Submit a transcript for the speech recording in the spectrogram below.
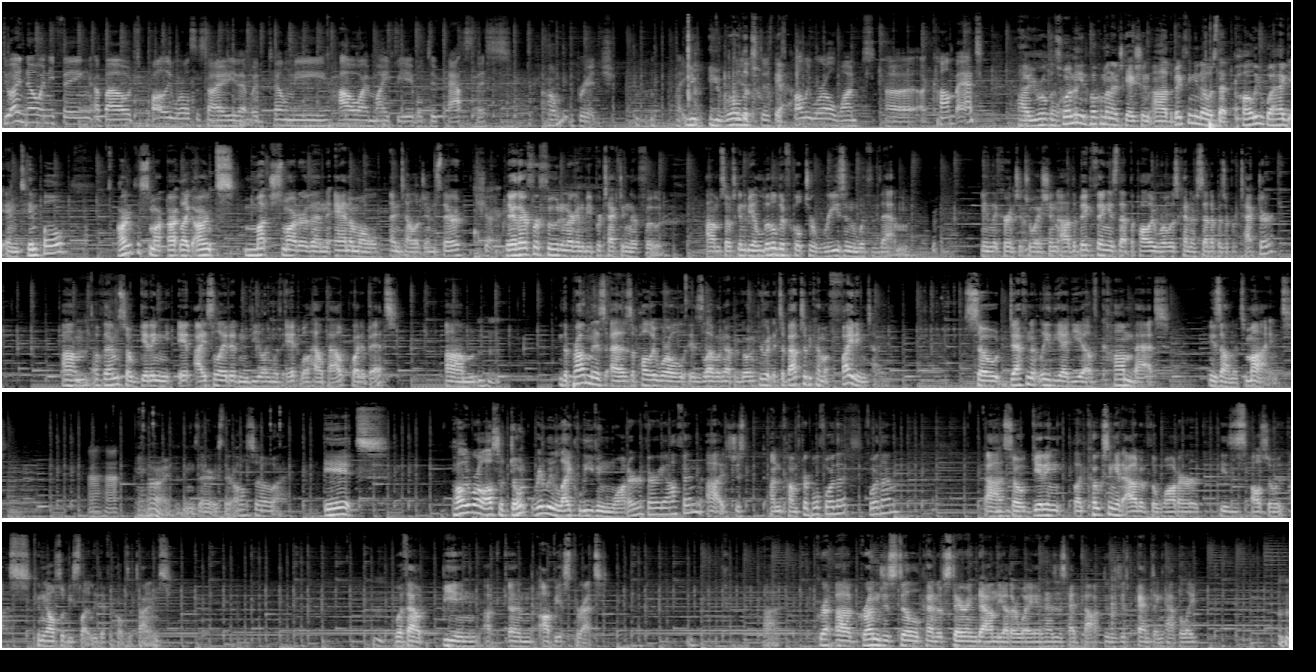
do I know anything about Poliwhirl Society that would tell me how I might be able to pass this Um, bridge? like, you you rolled a does, tw- does this yeah. Poliwhirl want uh, a combat? Uh, you rolled a 20 in Pokemon Education. Uh, the big thing you know is that Poliwag and Tympole aren't the smart, are, like aren't much smarter than animal intelligence. They're Sure. they're there for food and are going to be protecting their food. Um, so it's going to be a little difficult to reason with them in the current situation. Uh, the big thing is that the Poliwhirl is kind of set up as a protector um, of them, so getting it isolated and dealing with it will help out quite a bit. Um, The problem is, as a Poliwhirl is leveling up and going through it, it's about to become a fighting type. So definitely the idea of combat is on its mind. Uh huh. All right, the things there is there also it. Poliwhirl also don't really like leaving water very often. Uh, it's just uncomfortable for that for them. Uh, so getting like coaxing it out of the water is also can also be slightly difficult at times. Without being a, an obvious threat. Uh, Gr- uh, Grunge is still kind of staring down the other way and has his head cocked and is just panting happily.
